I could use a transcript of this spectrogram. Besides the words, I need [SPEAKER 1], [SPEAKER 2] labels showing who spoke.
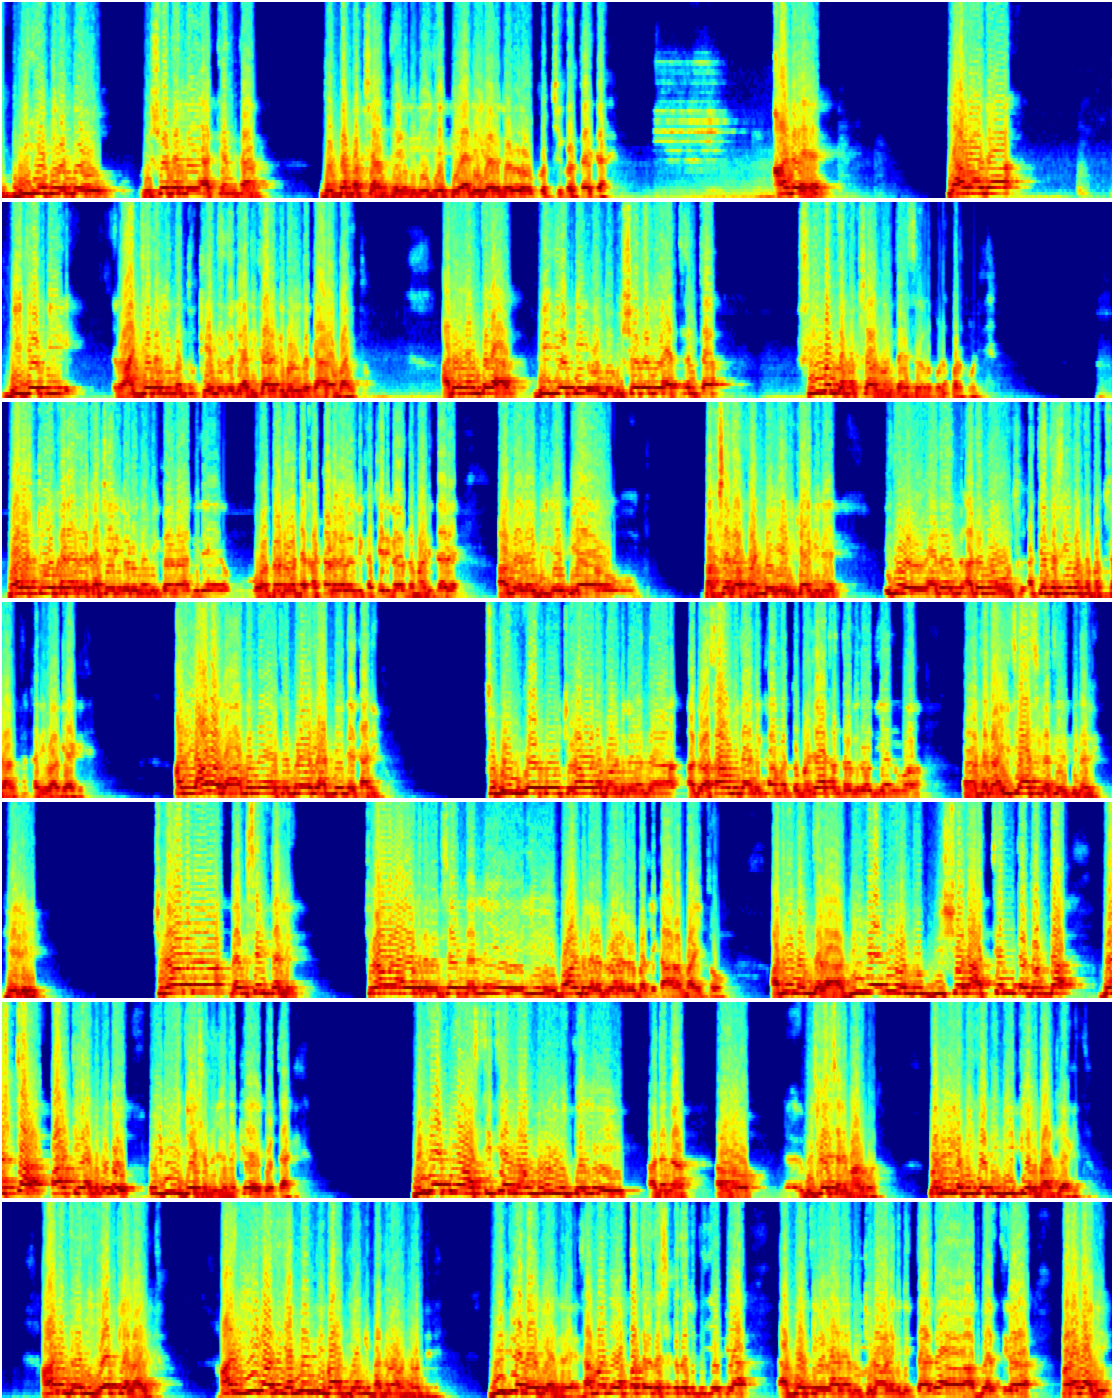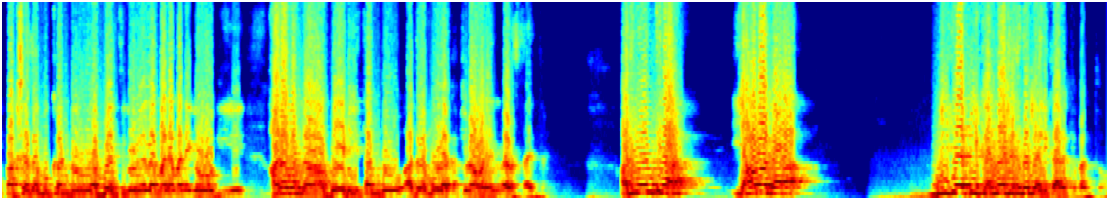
[SPEAKER 1] BJP ಒಂದು ವಿಶ್ವದಲ್ಲೇ ಅತ್ಯಂತ ದೊಡ್ಡ ಪಕ್ಷ ಅಂತ ಹೇಳಿ ಬಿಜೆಪಿಯ ಲೀಡರ್ಗಳು ಕೊಚ್ಚಿಕೊಳ್ತಾ ಇದ್ದಾರೆ. ಆದರೆ ಯಾವಾಗ ಬಿಜೆಪಿ ರಾಜ್ಯದಲ್ಲಿ ಮತ್ತು ಕೇಂದ್ರದಲ್ಲಿ ಅಧಿಕಾರಕ್ಕೆ ಬರುವುದಕ್ಕೆ ಆರಂಭ ಆಯಿತು, ಅದರ ನಂತರ ಬಿಜೆಪಿ ಒಂದು ವಿಶ್ವದಲ್ಲಿ ಅತ್ಯಂತ ಶ್ರೀಮಂತ ಪಕ್ಷ ಅನ್ನುವಂಥ ಹೆಸರನ್ನು ಕೂಡ ಪಡ್ಕೊಂಡಿದೆ. ಬಹಳಷ್ಟು ಕಡೆ ಅದರ ಕಚೇರಿಗಳು ನವೀಕರಣ ಆಗಿದೆ. ದೊಡ್ಡ ದೊಡ್ಡ ಕಟ್ಟಡಗಳಲ್ಲಿ ಕಚೇರಿಗಳನ್ನು ಮಾಡಿದ್ದಾರೆ. ಆಮೇಲೆ ಬಿಜೆಪಿಯ ಪಕ್ಷದ ಫಂಡ್ ಏರಿಕೆ ಆಗಿದೆ. ಇದು ಅದ ಅದನ್ನು ಅತ್ಯಂತ ಶ್ರೀಮಂತ ಪಕ್ಷ ಅಂತ ಕರೆಯುವ ಹಾಗೆ ಆಗಿದೆ. ಅದು ಯಾವಾಗ? ಮೊನ್ನೆ ಫೆಬ್ರವರಿ ಹದಿನೈದನೇ ತಾರೀಕು. ಸುಪ್ರೀಂ ಕೋರ್ಟ್ ಚುನಾವಣಾ ಬಾಂಡ್ಗಳನ್ನ ಅದು ಅಸಾಂವಿಧಾನಿಕ ಮತ್ತು ಪ್ರಜಾತಂತ್ರ ವಿರೋಧಿ ಅನ್ನುವ ತನ್ನ ಐತಿಹಾಸಿಕ ತೀರ್ಪಿನಲ್ಲಿ ಹೇಳಿ ಚುನಾವಣಾ ವೆಬ್ಸೈಟ್ನಲ್ಲಿ ಚುನಾವಣಾ ಆಯೋಗದ ವೆಬ್ಸೈಟ್ನಲ್ಲಿ ಈ ಬಾಂಡ್ಗಳ ವಿವರಗಳು ಬರ್ಲಿಕ್ಕೆ ಆರಂಭ ಆಯಿತು. ಅದರ ನಂತರ ಬಿಜೆಪಿ ಒಂದು ವಿಶ್ವದ ಅತ್ಯಂತ ದೊಡ್ಡ ಭ್ರಷ್ಟ ಪಾರ್ಟಿ ಅನ್ನುವುದು ಇಡೀ ದೇಶದ ಜನಕ್ಕೆ ಗೊತ್ತಾಗಿದೆ. ಬಿಜೆಪಿಯ ಸ್ಥಿತಿಯನ್ನು ನಾವು ಮೂರು ರೀತಿಯಲ್ಲಿ ಅದನ್ನ ವಿಶ್ಲೇಷಣೆ ಮಾಡಬಹುದು ಮೊದಲಿಗೆ BJP B P L party ಆಗಿತ್ತು ಆ ನಂತರ ಅದು ಎ ಪಿ ಎಲ್ ಆಯಿತು. ಆದ್ರೆ ಈಗ ಅದು ಎಂ ಎಂ ಪಿ ಪಾರ್ಟಿಯಾಗಿ ಬದಲಾವಣೆ ಹೊಂದಿದೆ. ಬಿಪಿಎಲ್ ಹೇಗೆ ಅಂದ್ರೆ, ಸಾಮಾನ್ಯ ಎಪ್ಪತ್ತರ ದಶಕದಲ್ಲಿ ಬಿಜೆಪಿಯ ಅಭ್ಯರ್ಥಿಗಳು ಯಾರಾದ್ರೂ ಚುನಾವಣೆಗೆ ನಿಂತಾಗ ಅಭ್ಯರ್ಥಿಗಳ ಪರವಾಗಿ ಪಕ್ಷದ ಮುಖಂಡರು, ಅಭ್ಯರ್ಥಿಗಳು ಎಲ್ಲ ಮನೆ ಮನೆಗೆ ಹೋಗಿ ಹಣವನ್ನ ಬೇಡಿ ತಂದು ಅದರ ಮೂಲಕ ಚುನಾವಣೆಯನ್ನು ನಡೆಸ್ತಾ ಇದ್ರು. ಅದ ನಂತರ ಯಾವಾಗ ಬಿಜೆಪಿ ಕರ್ನಾಟಕದಲ್ಲಿ ಅಧಿಕಾರಕ್ಕೆ ಬಂತು,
